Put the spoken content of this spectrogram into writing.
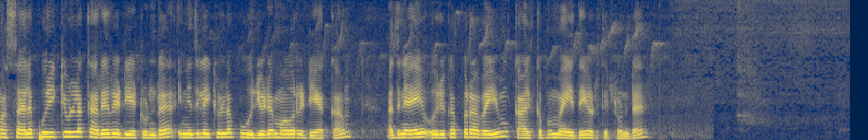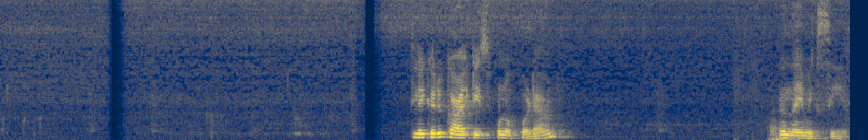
മസാലപ്പൂരിക്കുള്ള കറി റെഡിയായിട്ടുണ്ട്. ഇനി ഇതിലേക്കുള്ള പൂരിയുടെ മാവ് റെഡിയാക്കാം. അതിനായി ഒരു കപ്പ് റവയും കാൽ കപ്പ് മൈദയും എടുത്തിട്ടുണ്ട്. ഇതിലേക്കൊരു കാൽ ടീസ്പൂൺ ഉപ്പിടാം. നന്നായി മിക്സ് ചെയ്യാം.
